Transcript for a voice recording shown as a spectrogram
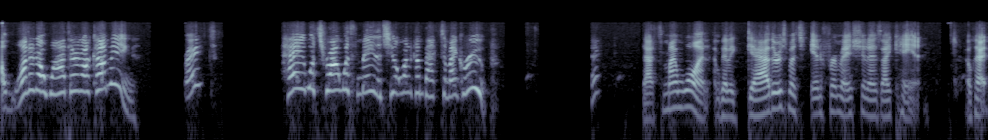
I want to know why they're not coming, right? Hey, what's wrong with me that you don't want to come back to my group? Okay, that's my one. I'm going to gather as much information as I can. Okay,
